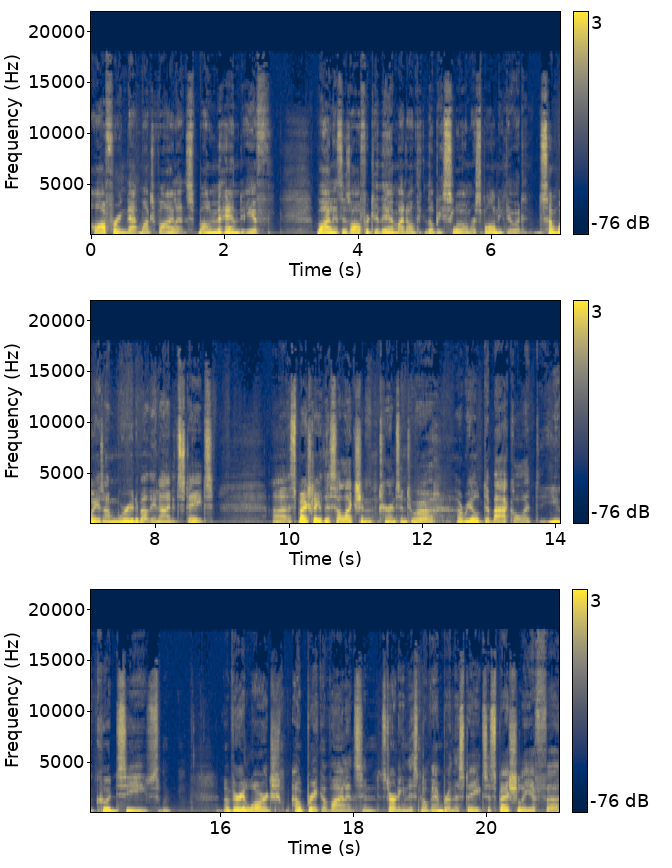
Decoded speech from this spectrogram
offering that much violence. On the other hand, if violence is offered to them, I don't think they'll be slow in responding to it. In some ways, I'm worried about the United States uh, especially if this election turns into a, a real debacle, it, you could see some a very large outbreak of violence in starting this November in the states, especially if uh,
